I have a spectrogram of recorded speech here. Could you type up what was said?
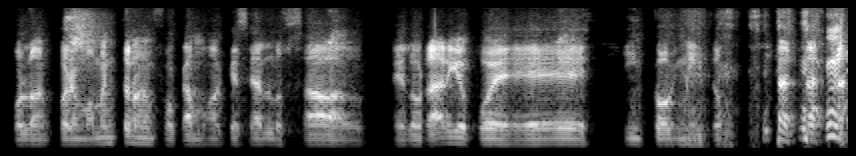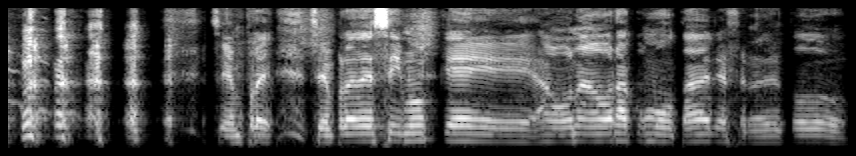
por, lo- el momento nos enfocamos a que sean los sábados. El horario, pues, es incógnito. Siempre, siempre decimos que a una hora como tal, al final de todo,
